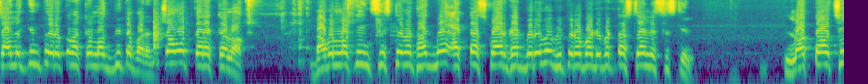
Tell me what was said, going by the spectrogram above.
চাইলে কিন্তু এরকম একটা লক দিতে পারেন। চমৎকার একটা লক ডাবল লকিং সিস্টেমে থাকবে, একটা স্কোয়ার ঘাট বেরোবে, ভিতরে বডি পার্টটা স্টেনলেস স্টিল লকটা হচ্ছে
